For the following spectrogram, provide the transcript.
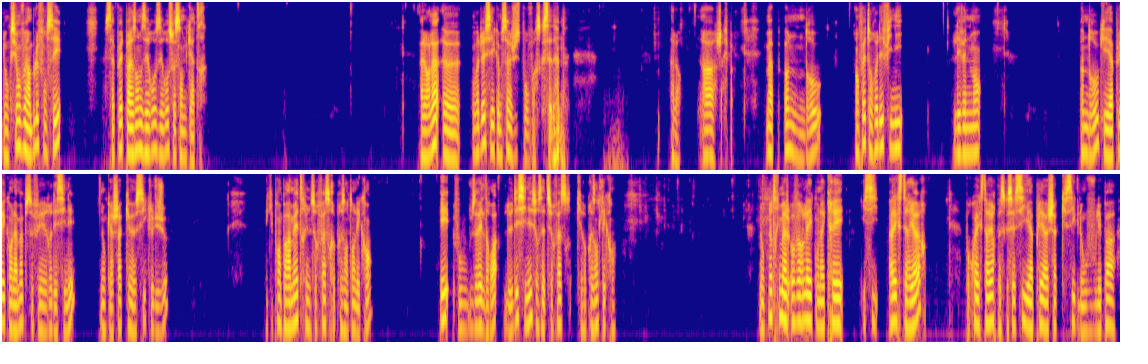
Donc si on veut un bleu foncé, ça peut être par exemple 0064. Alors là, euh, on va déjà essayer comme ça, juste pour voir ce que ça donne. Alors, ah, j'arrive pas. Map on draw. En fait, on redéfinit l'événement on draw qui est appelé quand la map se fait redessiner, donc à chaque euh, cycle du jeu, et qui prend en paramètre une surface représentant l'écran, et vous avez le droit de dessiner sur cette surface qui représente l'écran. Donc notre image overlay qu'on a créée ici à l'extérieur. Pourquoi à l'extérieur? Parce que celle-ci est appelée à chaque cycle, donc vous voulez pas,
